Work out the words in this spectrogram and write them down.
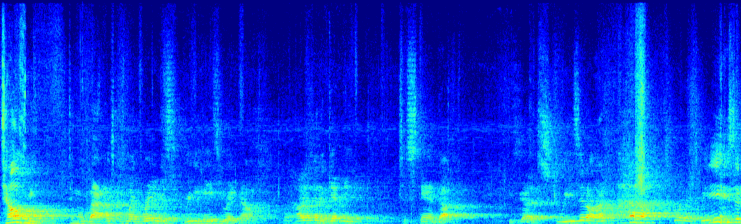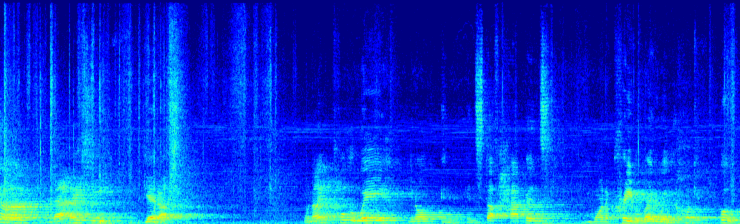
tells me to move backwards because my brain is really hazy right now. But how he's going to get me to stand up? He's got to squeeze it on. Go squeeze it on. And that makes me get up. When I pull away, you know, and, and stuff happens, you want to cradle right away. You hook it. Boom.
